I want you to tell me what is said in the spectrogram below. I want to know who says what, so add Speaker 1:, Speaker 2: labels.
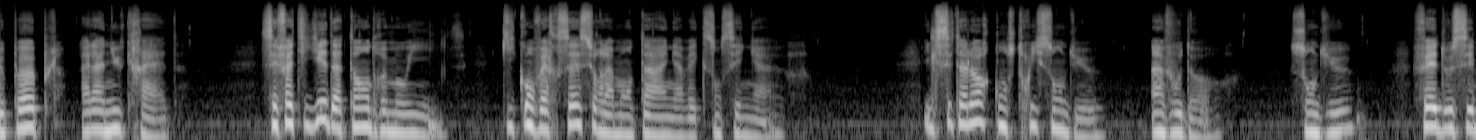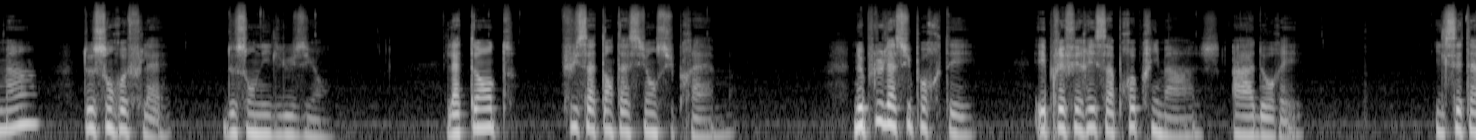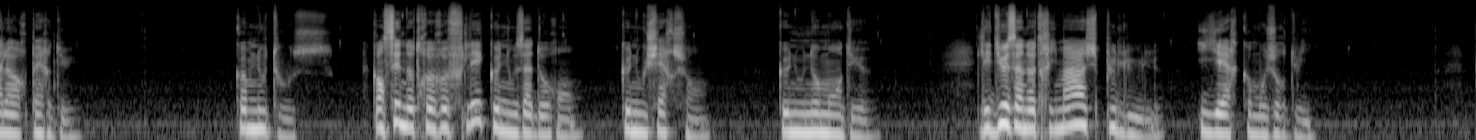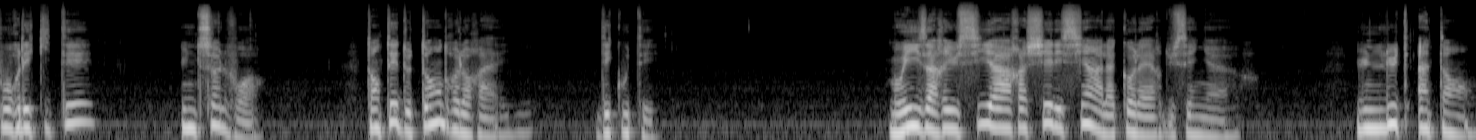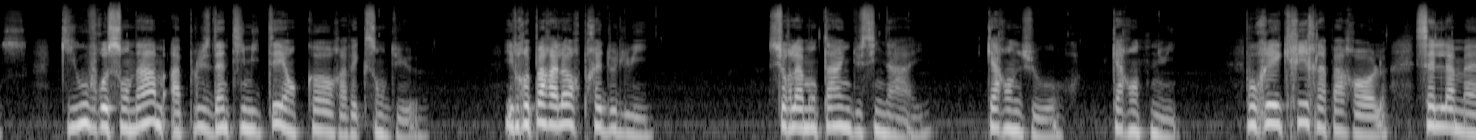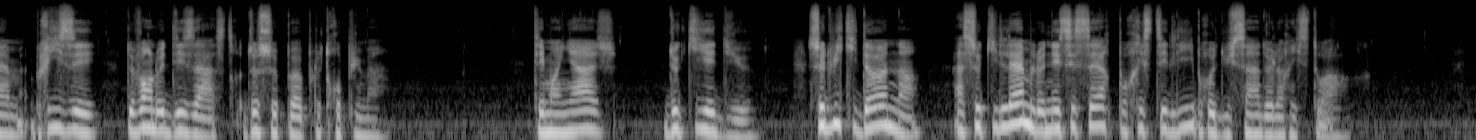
Speaker 1: Le peuple, à la nuque raide, s'est fatigué d'attendre Moïse, qui conversait sur la montagne avec son Seigneur. Il s'est alors construit son Dieu, un veau d'or, son Dieu, fait de ses mains, de son reflet, de son illusion. L'attente fut sa tentation suprême. Ne plus la supporter et préférer sa propre image à adorer. Il s'est alors perdu. Comme nous tous, quand c'est notre reflet que nous adorons, que nous cherchons, que nous nommons Dieu. Les dieux à notre image pullulent, hier comme aujourd'hui. Pour les quitter, une seule voix, tenter de tendre l'oreille, d'écouter. Moïse a réussi à arracher les siens à la colère du Seigneur. Une lutte intense qui ouvre son âme à plus d'intimité encore avec son Dieu. Il repart alors près de lui, sur la montagne du Sinaï, quarante jours, quarante nuits, pour réécrire la parole, celle-là même, brisée devant le désastre de ce peuple trop humain. Témoignage de qui est Dieu, celui qui donne à ceux qui l'aiment le nécessaire pour rester libres du sein de leur histoire,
